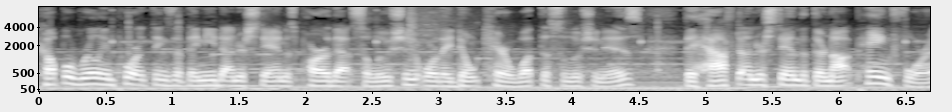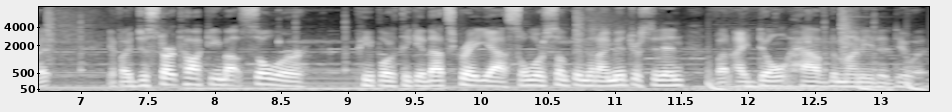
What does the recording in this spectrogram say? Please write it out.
Couple really important things that they need to understand as part of that solution, or they don't care what the solution is. They have to understand that they're not paying for it. If I just start talking about solar, people are thinking, that's great, yeah, solar is something that I'm interested in, but I don't have the money to do it.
